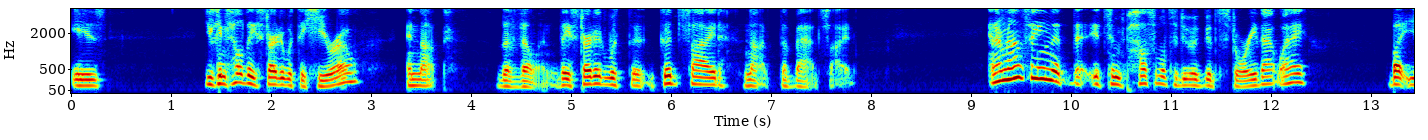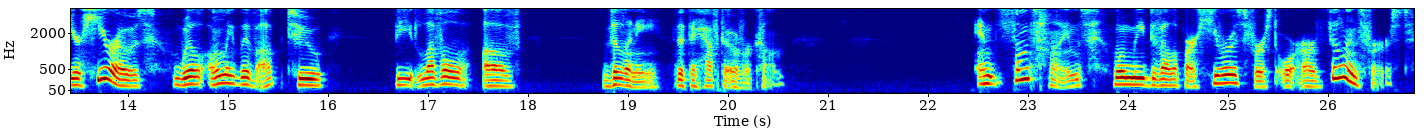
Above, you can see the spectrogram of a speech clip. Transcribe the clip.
is you can tell they started with the hero and not the villain. They started with the good side, not the bad side. And I'm not saying that, that it's impossible to do a good story that way, but your heroes will only live up to the level of villainy that they have to overcome. And sometimes when we develop our heroes first or our villains first,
